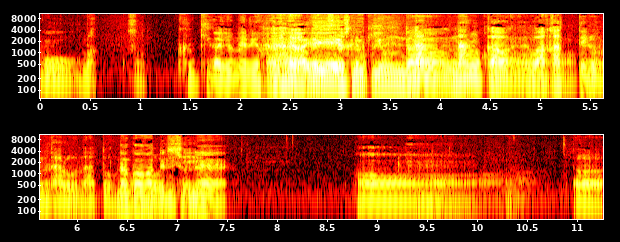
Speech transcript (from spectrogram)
おおまあその空気が読めるよういなやいやいや空気読んだなんなんか分かってるんだろうなと思うし。なんか分かってるんでしょうね。あだから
